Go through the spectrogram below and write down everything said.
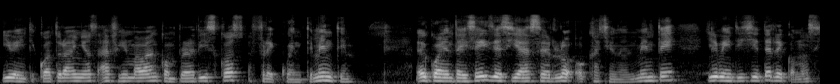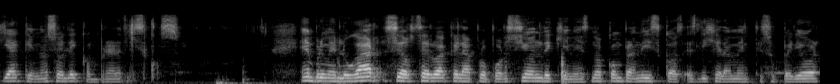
y 24 años afirmaban comprar discos frecuentemente. El 46 decía hacerlo ocasionalmente y el 27 reconocía que no suele comprar discos. En primer lugar, se observa que la proporción de quienes no compran discos es ligeramente superior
